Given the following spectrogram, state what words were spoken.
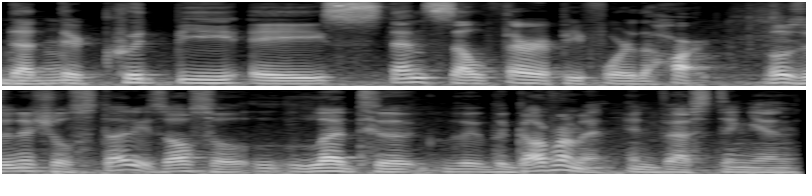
that Mm-hmm. there could be a stem cell therapy for the heart. Those initial studies also led to the, the government investing in,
